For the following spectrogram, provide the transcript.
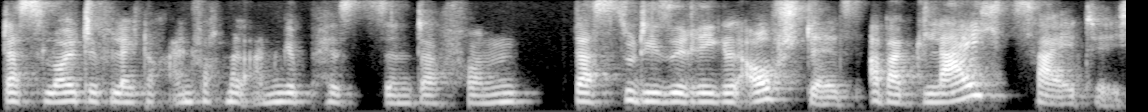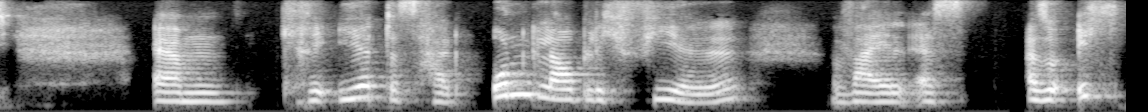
dass Leute vielleicht auch einfach mal angepisst sind davon, dass du diese Regel aufstellst? Aber gleichzeitig ähm, kreiert das halt unglaublich viel, weil es also ich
